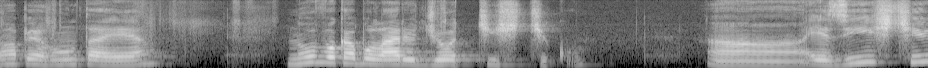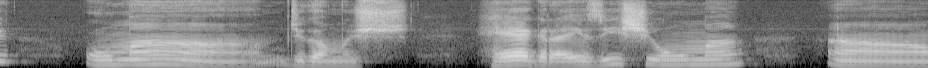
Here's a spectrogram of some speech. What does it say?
Então a pergunta é: no vocabulário diotístico, ah, existe uma, digamos, regra, existe uma ah,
